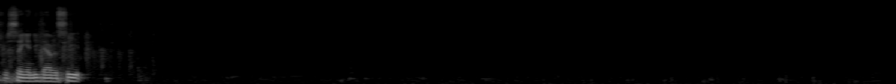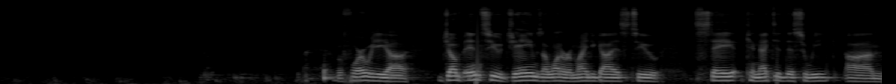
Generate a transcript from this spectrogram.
Thank you guys for singing. You can have a seat. Before we uh, jump into James, I want to remind you guys to stay connected this week. Um,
